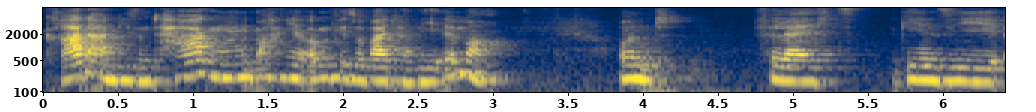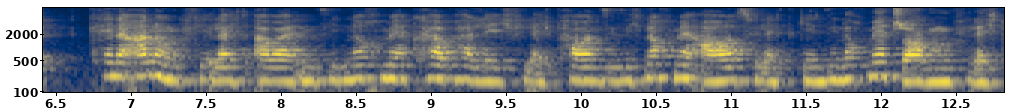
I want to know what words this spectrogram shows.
gerade an diesen Tagen, machen ja irgendwie so weiter wie immer. Und Vielleicht gehen sie, keine Ahnung, vielleicht arbeiten sie noch mehr körperlich, vielleicht powern sie sich noch mehr aus, vielleicht gehen sie noch mehr joggen, vielleicht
